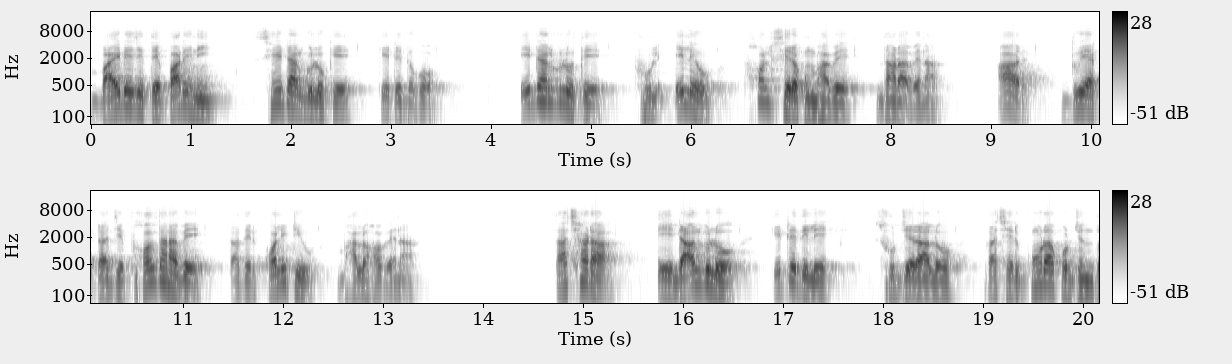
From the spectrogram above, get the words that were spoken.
বাইরে যেতে পারেনি সেই ডালগুলোকে কেটে দেবো। এই ডালগুলোতে ফুল এলেও ফল সেরকমভাবে দাঁড়াবে না। আর দু একটা যে ফল দাঁড়াবে, তাদের কোয়ালিটিও ভালো হবে না। তাছাড়া এই ডালগুলো কেটে দিলে সূর্যের আলো গাছের গোড়া পর্যন্ত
